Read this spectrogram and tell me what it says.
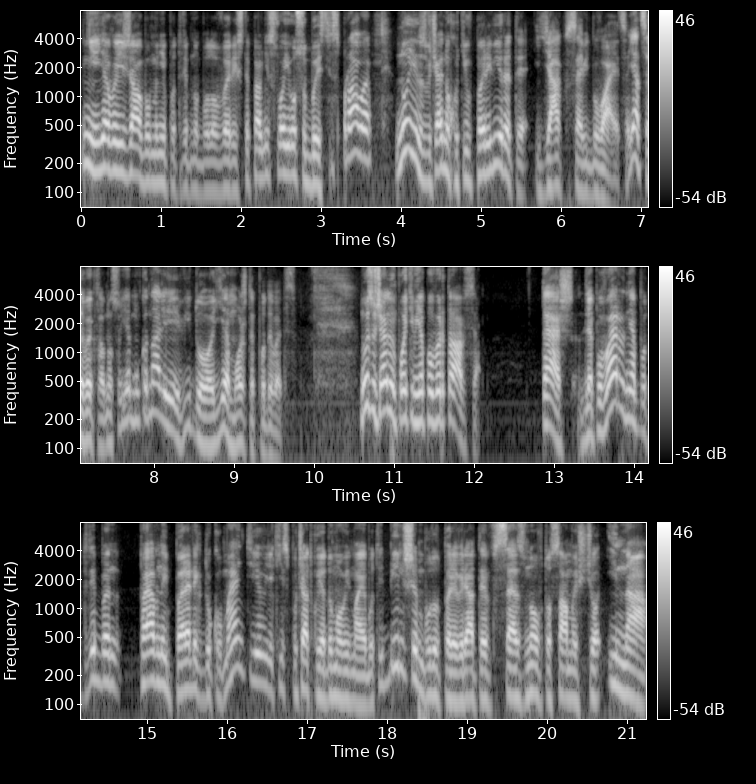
Ні, я виїжджав, бо мені потрібно було вирішити певні свої особисті справи. Ну і, звичайно, хотів перевірити, як все відбувається. Я це виклав на своєму каналі, відео є, можете подивитися. Ну і, звичайно, потім я повертався. Теж для повернення потрібен певний перелік документів, які спочатку, я думав, він має бути більшим. Будуть перевіряти все знов то саме, що і на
